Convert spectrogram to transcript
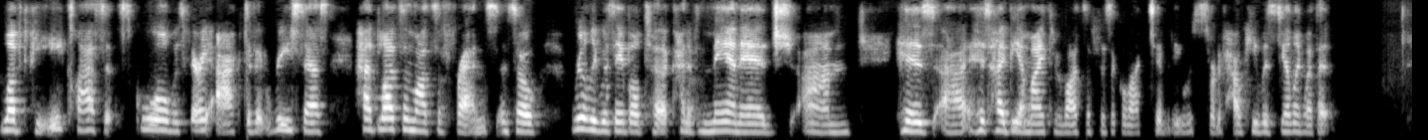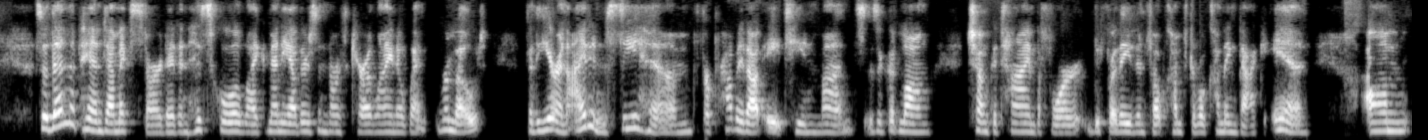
loved PE class at school, was very active at recess, had lots and lots of friends. And so really was able to kind of manage um, his uh, his high BMI through lots of physical activity was sort of how he was dealing with it. So then the pandemic started, and his school, like many others in North Carolina, went remote for the year. And I didn't see him for probably about 18 months. It was a good long chunk of time before before they even felt comfortable coming back in. Um,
